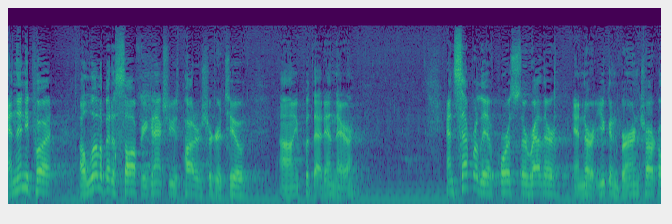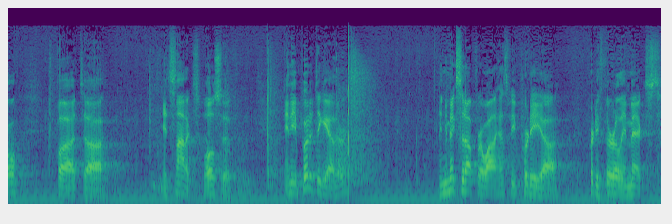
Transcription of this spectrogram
And then you put a little bit of sulfur. You can actually use powdered sugar too. Um, you put that in there. And separately, of course, they're rather inert. You can burn charcoal but uh, it's not explosive. And you put it together, and you mix it up for a while. It has to be pretty, uh, pretty thoroughly mixed.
